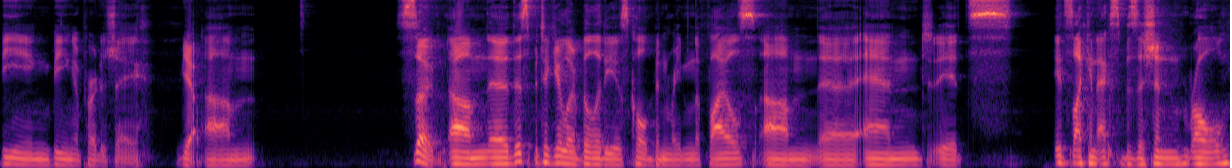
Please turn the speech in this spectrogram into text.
Being being a protege. Yeah. Um, so, um, uh, this particular ability is called "Been Reading the Files," um, uh, and it's it's like an exposition role,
